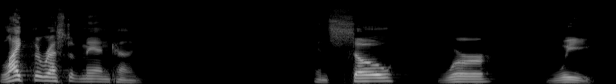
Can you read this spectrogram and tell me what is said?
like the rest of mankind. And so were we.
